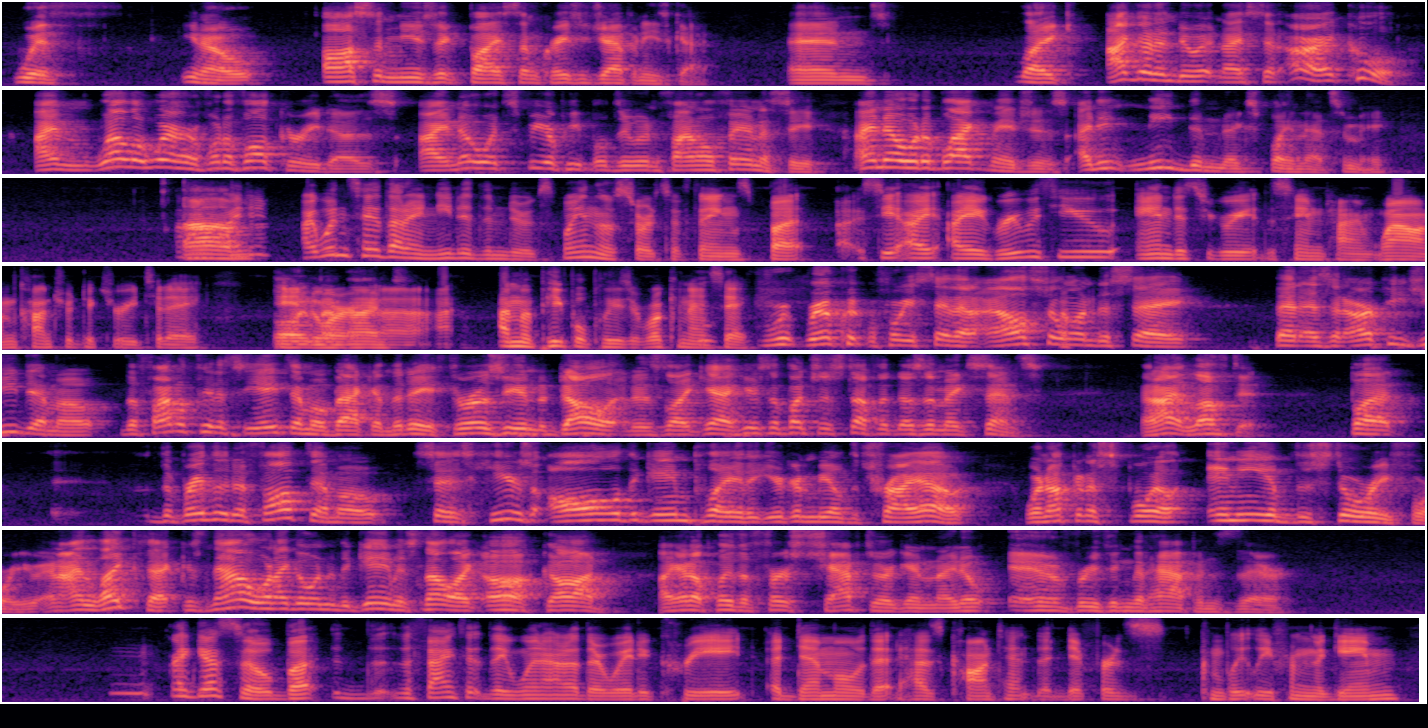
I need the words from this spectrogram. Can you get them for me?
with you know awesome music by some crazy Japanese guy. And like I got into it and I said, all right, cool. I'm well aware of what a Valkyrie does. I know what spear people do in Final Fantasy. I know what a black mage is. I didn't need them to explain that to me. Um, I, did, I wouldn't say that I needed them to explain those sorts of things, but uh, see, I, I agree with you and disagree at the same time. Wow, I'm contradictory today. And or, uh, I'm a people pleaser. What can I say? R- real quick before you say that, I also wanted to say that as an RPG demo, the Final Fantasy VIII demo back in the day throws you into Dollet and is like, yeah, here's a bunch of stuff that doesn't make sense, and I loved it. But the Bravely Default demo says, here's all the gameplay that you're going to be able to try out. We're not going to spoil any of the story for you, and I like that because now when I go into the game, it's not like, oh god, I got to play the first chapter again, and I know everything that happens there. Mm, I guess so, but the, the fact that they went out of their way to create a demo that has content that differs completely from the game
